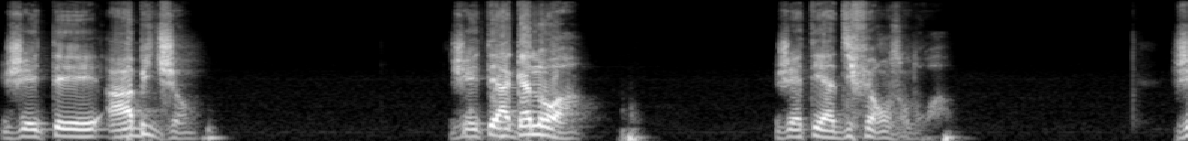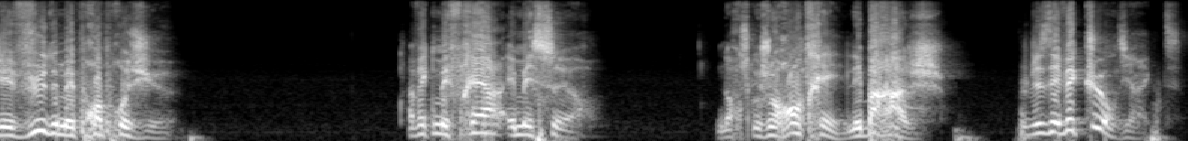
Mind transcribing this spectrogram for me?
j'ai été à Abidjan, j'ai été à Ganoa, j'ai été à différents endroits. J'ai vu de mes propres yeux, avec mes frères et mes sœurs, lorsque je rentrais, les barrages, je les ai vécus en direct.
